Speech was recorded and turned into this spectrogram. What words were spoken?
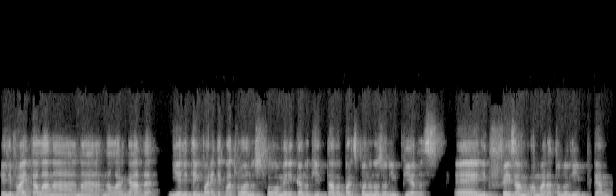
ele vai estar lá na, na, na largada e ele tem 44 anos. Foi o americano que estava participando nas Olimpíadas. É, ele fez a, a maratona olímpica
